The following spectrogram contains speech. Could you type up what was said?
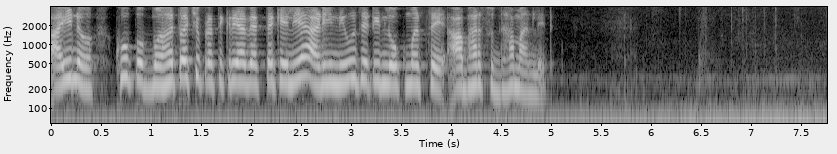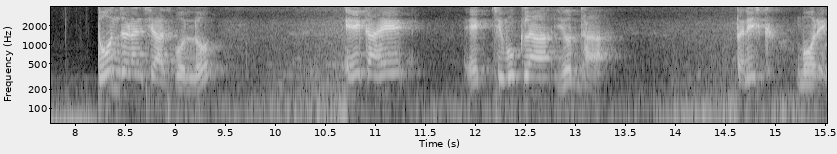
आईनं खूप महत्वाची प्रतिक्रिया व्यक्त केली आहे आणि न्यूज एटीन लोकमतचे आभार सुद्धा मानलेत. दोन आज बोललो. एक आहे एक चिमुकला योद्धा तनिष्क मोरे.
